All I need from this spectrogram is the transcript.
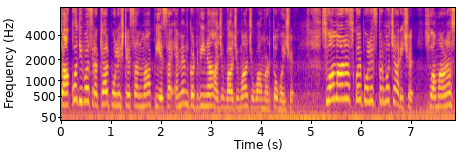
તો આખો દિવસ રખિયાલ પોલીસ સ્ટેશનમાં પીએસઆઈ એમ એમ ગઢવીના આજુબાજુમાં જોવા મળતો હોય છે. સુઆ માણસ કોઈ પોલીસ કર્મચારી છે? સુઆ માણસ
